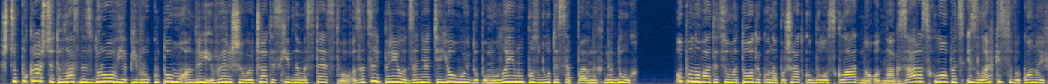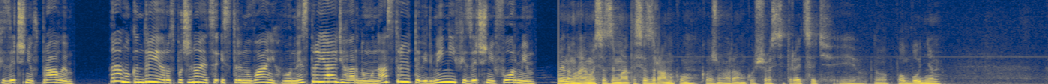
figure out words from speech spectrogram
Щоб покращити власне здоров'я, півроку тому Андрій вирішив вивчати східне мистецтво. За цей період заняття йогою допомогли йому позбутися певних недуг. Опанувати цю методику на початку було складно, однак зараз хлопець із легкістю виконує фізичні вправи. Ранок Андрія розпочинається із тренувань. Вони сприяють гарному настрою та відмінній фізичній формі. Ми намагаємося займатися зранку, кожного ранку, о 6.30 і по будням.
